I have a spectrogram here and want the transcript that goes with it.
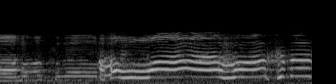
الله أكبر. الله أكبر.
